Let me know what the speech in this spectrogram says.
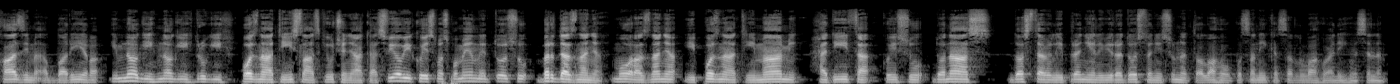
Khazima al-Darira i mnogih, mnogih drugih poznati islamski učenjaka. Svi ovi koji smo spomenuli to su brda znanja, mora znanja i poznati imami haditha koji su do nas dostavili i prenijeli vjerodostojni sunnet Allahov poslanika sallallahu alejhi ve sellem.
